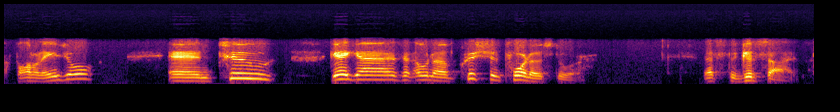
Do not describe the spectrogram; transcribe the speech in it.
a fallen angel, and two gay guys that own a Christian porno store. That's the good side.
